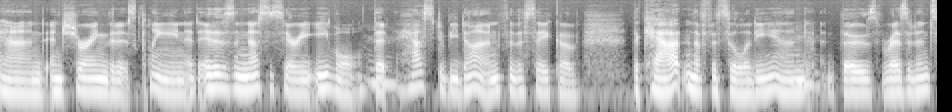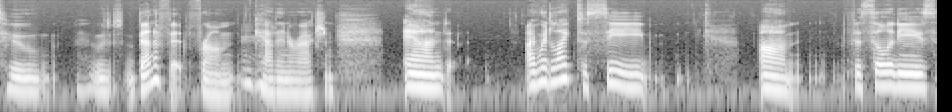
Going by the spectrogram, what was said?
and ensuring that it's clean. it, it is a necessary evil mm-hmm. that has to be done for the sake of the cat and the facility and mm-hmm. those residents who who benefit from mm-hmm. cat interaction. And I would like to see um, facilities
